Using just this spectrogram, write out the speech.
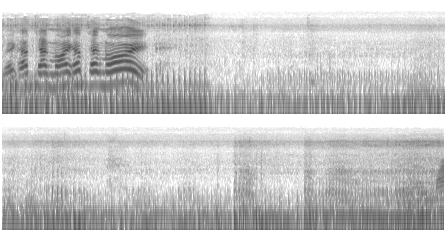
ไว้ครับ ช่างน้อยครับ ช่างน้อย มา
